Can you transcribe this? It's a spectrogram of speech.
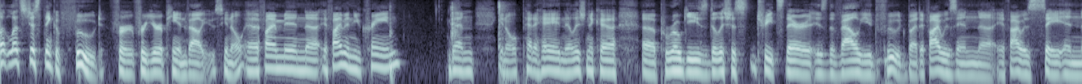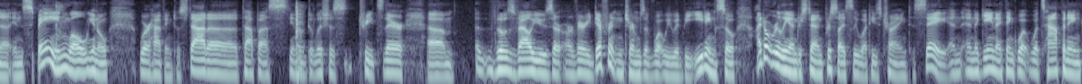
let, let's just think of food for, for European values. You know, if I'm in uh, if I'm in Ukraine, then you know perehe, nalizhnika, uh, pierogies, delicious treats. There is the valued food. But if I was in, uh, if I was say in uh, in Spain, well, you know, we're having tostada, tapas, you know, delicious treats there. Um, those values are, are, very different in terms of what we would be eating. So I don't really understand precisely what he's trying to say. And and again, I think what what's happening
